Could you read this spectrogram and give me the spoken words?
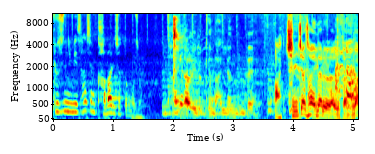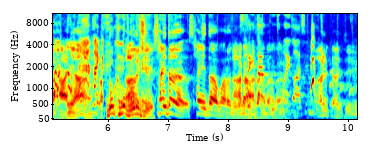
교수님이 사실 가발이셨던 거죠. 사이다를 이렇게 날렸는데 아, 진짜 사이다를 날렸다는 거야? 아니야. 너 그거 모르지? 사이다, 사이다 발언이. 알아, 알아, 알아, 궁금한 이거 아시는 알, 알지.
